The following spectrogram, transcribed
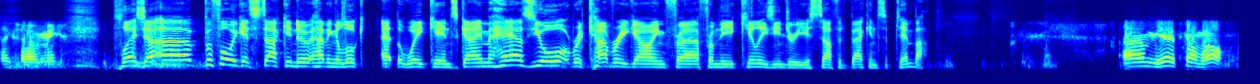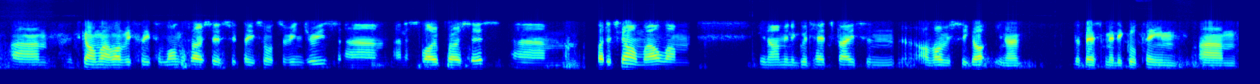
thanks for having me. Pleasure. Uh, before we get stuck into having a look at the weekend's game, how's your recovery going for, from the Achilles injury you suffered back in September? Um, yeah, it's going well. Um, it's going well. Obviously, it's a long process with these sorts of injuries um, and a slow process, um, but it's going well. I'm, you know, I'm in a good headspace, and I've obviously got you know the best medical team um,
